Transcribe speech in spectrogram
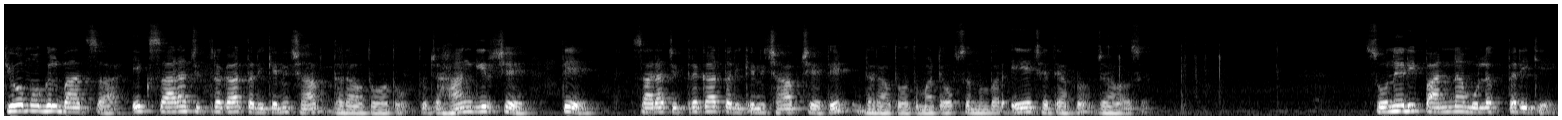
કયો મોગલ બાદશાહ એક સારા ચિત્રકાર તરીકેની છાપ ધરાવતો હતો? તો જહાંગીર છે તે સારા ચિત્રકાર તરીકેની છાપ છે તે ધરાવતો હતો. માટે ઓપ્શન નંબર એ છે તે આપણો જવાબ આવશે. સોનેરી પાનના મુલક તરીકે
